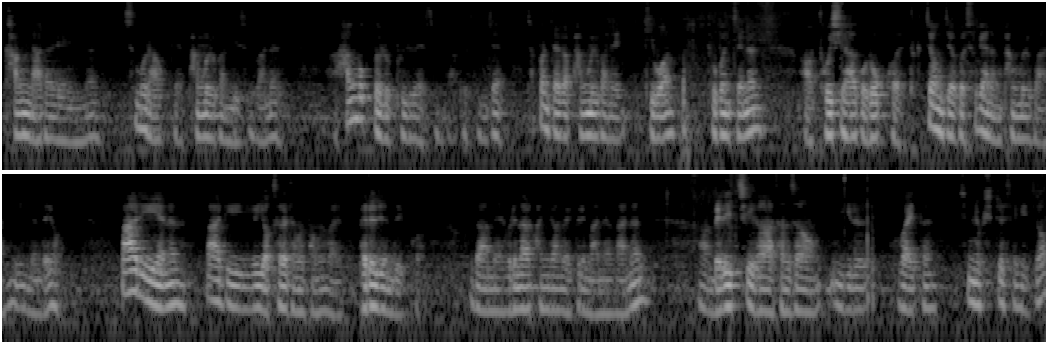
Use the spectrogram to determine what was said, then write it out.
각 나라에 있는 29개 박물관 미술관을 항목별로 분류했습니다. 그래서 이제 첫 번째가 박물관의 기원, 두 번째는 어, 도시하고 로컬, 특정 지역을 소개하는 박물관이 있는데요. 파리에는 파리의 역사를 담은 박물관이 있고, 베를린도 있고, 그 다음에 우리나라 관광객들이 많이 가는 어, 메디치가 전성기를 구가했던 16, 17세기죠.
